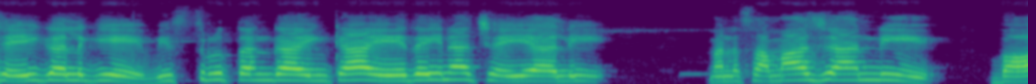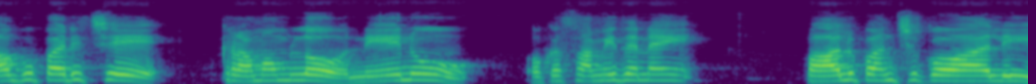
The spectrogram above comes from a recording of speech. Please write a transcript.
చేయగలిగే విస్తృతంగా ఇంకా ఏదైనా చేయాలి. మన సమాజాన్ని బాగుపరిచే క్రమంలో నేను ఒక సమిధనై పాలు పంచుకోవాలి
